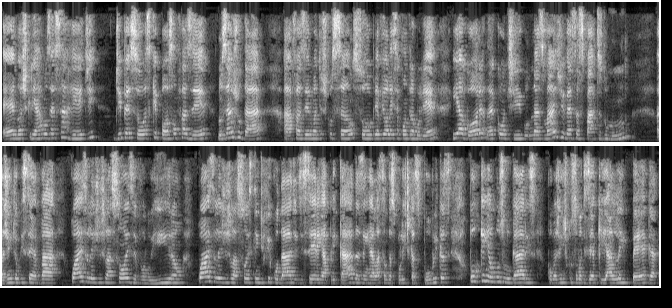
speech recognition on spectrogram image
é, nós criarmos essa rede de pessoas que possam fazer, nos ajudar a fazer uma discussão sobre a violência contra a mulher e agora, né, contigo, nas mais diversas partes do mundo, a gente observar quais legislações evoluíram, quais legislações têm dificuldade de serem aplicadas em relação das políticas públicas, porque em alguns lugares, como a gente costuma dizer aqui, a lei pega,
